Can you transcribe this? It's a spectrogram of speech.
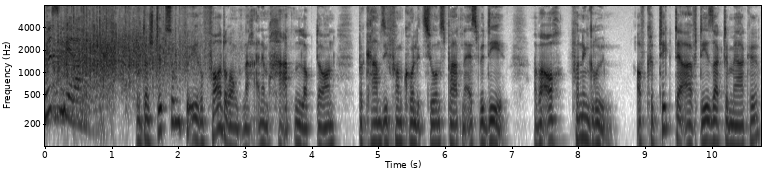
müssen wir da Unterstützung für ihre Forderung nach einem harten Lockdown bekam sie vom Koalitionspartner SPD, aber auch von den Grünen. Auf Kritik der AfD sagte Merkel,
